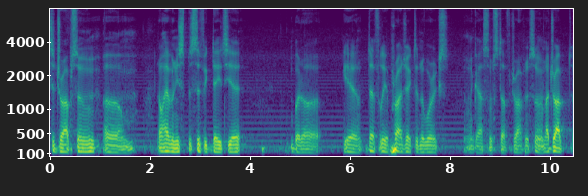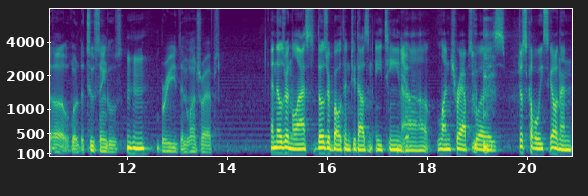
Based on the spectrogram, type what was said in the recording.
to drop soon. Um, don't have any specific dates yet, but uh, yeah, definitely a project in the works. And I got some stuff dropping soon. I dropped uh, one of the two singles, "Breathe" and "Lunch Wraps." And those are in the last. Those are both in 2018. Yep. Uh, Lunch Wraps was just a couple weeks ago, and then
